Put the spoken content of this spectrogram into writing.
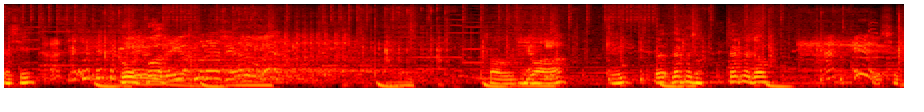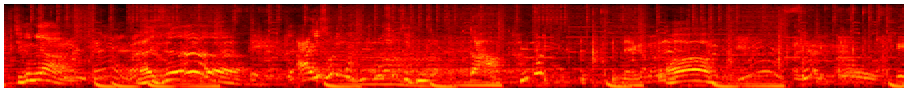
다시. good, good. 자, 우리 좋아. 응? 넓- 넓혀줘. 넓혀줘. 그렇지. 지금이야. nice. 아이 소리만 한 번씩 딱한 번. 내가 막는 아. 슛.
